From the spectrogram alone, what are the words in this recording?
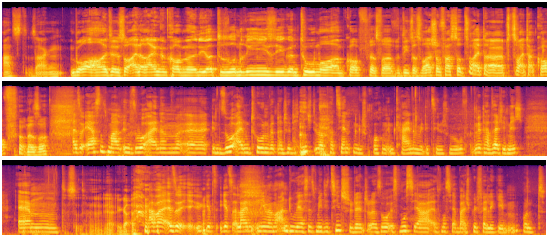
Arzt sagen, boah, heute ist so eine reingekommen, die hatte so einen riesigen Tumor am Kopf, das war, das war schon fast so zweiter, zweiter Kopf oder so. Also erstens mal in so einem, äh, in so einem Ton wird natürlich nicht über Patienten gesprochen in keinem medizinischen Beruf. Nee, tatsächlich nicht. Ähm, das ist, äh, ja, egal. Aber also jetzt, jetzt allein nehmen wir mal an, du wärst jetzt Medizinstudent oder so, es muss ja, es muss ja Beispielfälle geben und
